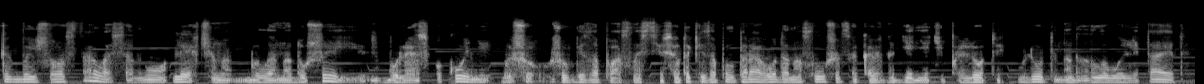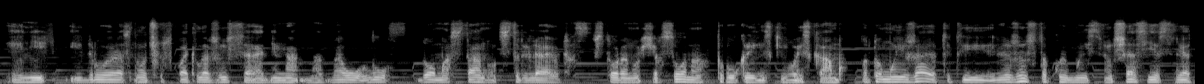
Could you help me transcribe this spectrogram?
как бы еще осталась, но легче было на душе и более спокойней, больше в безопасности. Все-таки за полтора года наслушаться каждый день эти прилеты, улеты над головой летают, и они и другой раз ночью спать ложишься, они на, на, на углу дома станут, стреляют в сторону Херсона по украинским войскам. Потом уезжают, и ты лежишь с такой мыслью, сейчас если от-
